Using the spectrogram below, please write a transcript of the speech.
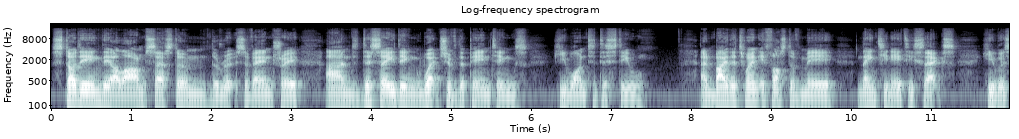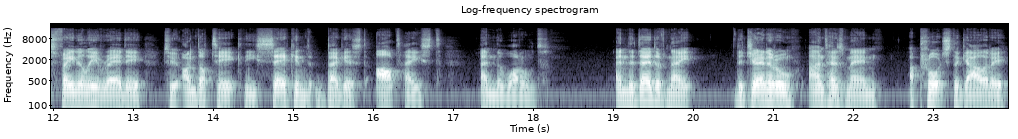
studying the alarm system, the routes of entry, and deciding which of the paintings he wanted to steal. And by the 21st of May 1986, he was finally ready to undertake the second biggest art heist in the world. In the dead of night, the general and his men approached the gallery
